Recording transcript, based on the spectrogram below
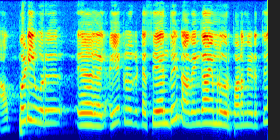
அப்படி ஒரு இயக்குநர்கிட்ட இயக்குனர்கிட்ட சேர்ந்து நான் வெங்காயம்னு ஒரு படம் எடுத்து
